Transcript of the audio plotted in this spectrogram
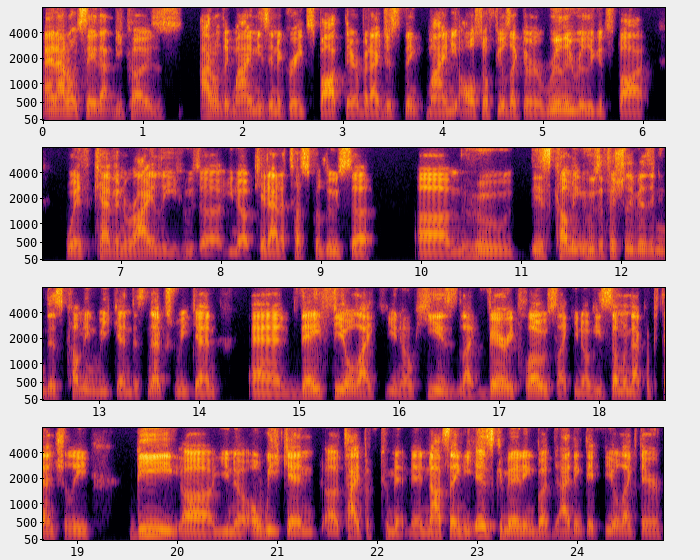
And I don't say that because I don't think Miami's in a great spot there, but I just think Miami also feels like they're in a really really good spot with Kevin Riley, who's a you know kid out of Tuscaloosa um, who is coming, who's officially visiting this coming weekend, this next weekend, and they feel like you know he is like very close, like you know he's someone that could potentially be uh, you know a weekend uh, type of commitment. Not saying he is committing, but I think they feel like they're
